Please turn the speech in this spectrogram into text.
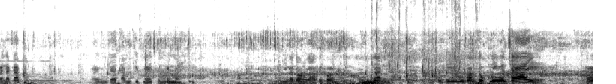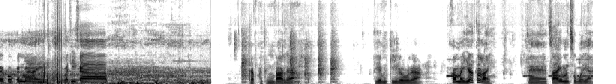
กันนะครับ ไว้ผมจะทำคลิปมาให้ชมกันใหม่วันนี้ก็ต้องลาไปก่อนทุกท่านโชคดีมีความสุขมีเงินใช้ เอาไว้พบกันใหม่ สวัสดีครับ กลับมาถึงบ้านแล้ว เตรียมกิโลแล้ว ก็ไม่เยอะเท่าไหร่ แต่ไซส์มันสวยอะ่ะ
